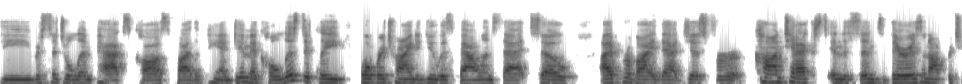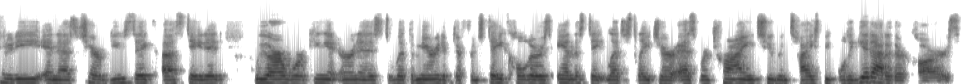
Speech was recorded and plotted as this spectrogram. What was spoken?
the residual impacts caused by the pandemic holistically, what we're trying to do is balance that. So I provide that just for context in the sense that there is an opportunity. And as Chair Buzek uh, stated, we are working in earnest with a myriad of different stakeholders and the state legislature as we're trying to entice people to get out of their cars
